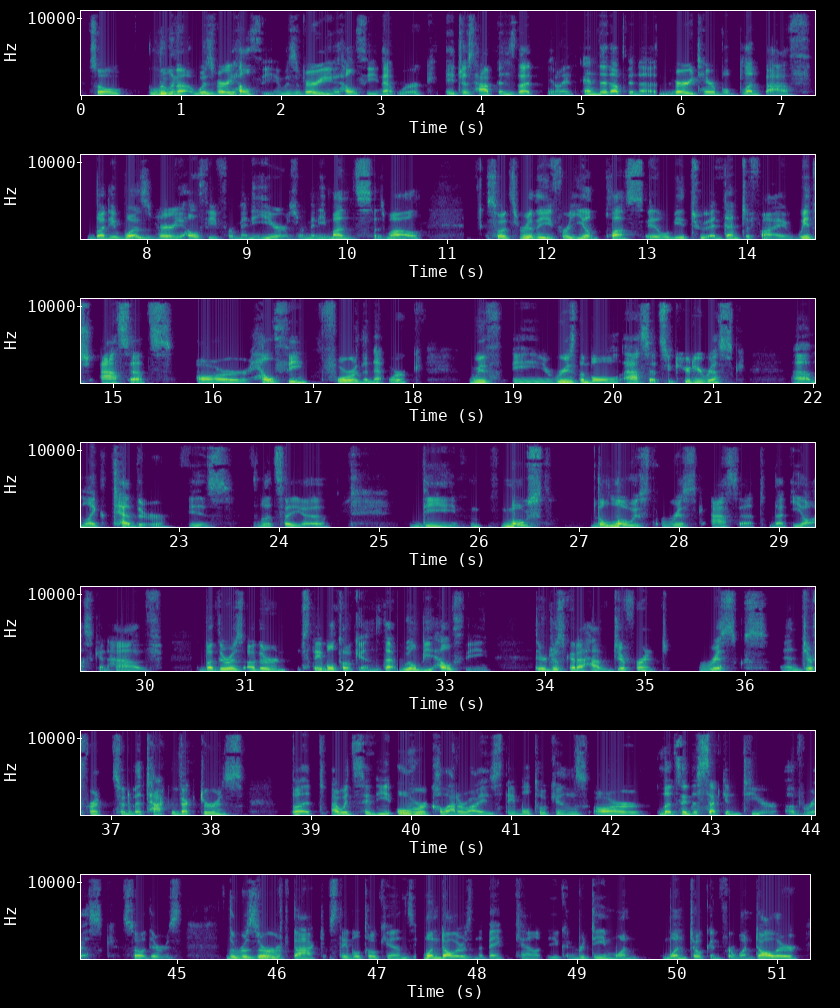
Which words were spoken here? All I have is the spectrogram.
So Luna was very healthy. It was a very healthy network. It just happens that, you know, it ended up in a very terrible bloodbath, but it was very healthy for many years or many months as well. So it's really for Yield Plus, it will be to identify which assets are healthy for the network with a reasonable asset security risk. Um, like Tether is, let's say, uh, the most, the lowest risk asset that EOS can have. But there is other stable tokens that will be healthy. They're just going to have different risks and different sort of attack vectors. But I would say the over collateralized stable tokens are, let's say, the second tier of risk. So there's the reserved backed stable tokens. One dollar is in the bank account. You can redeem one one token for one dollar.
